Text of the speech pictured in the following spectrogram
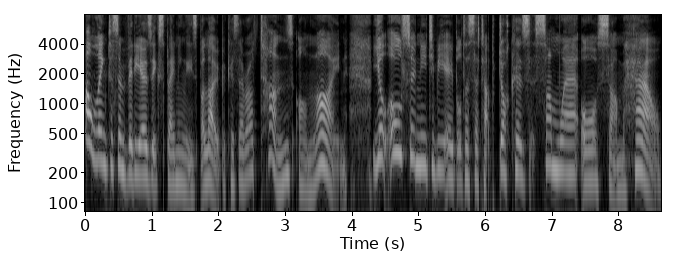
I'll link to some videos explaining these below because there are tons online. You'll also need to be able to set up Dockers somewhere or somehow.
